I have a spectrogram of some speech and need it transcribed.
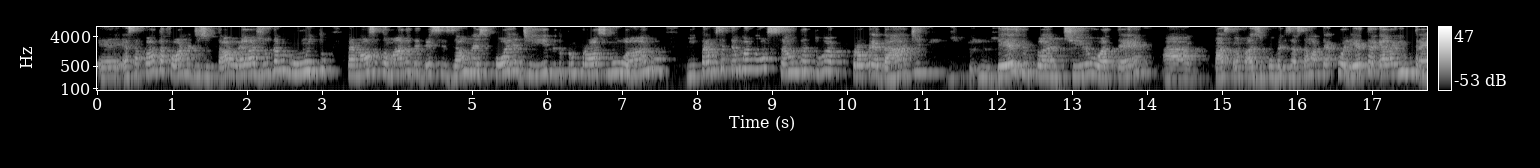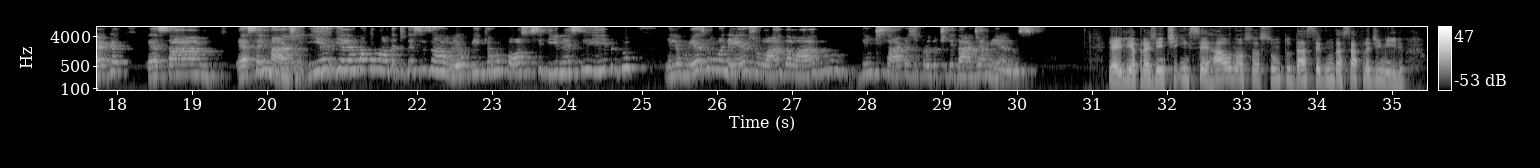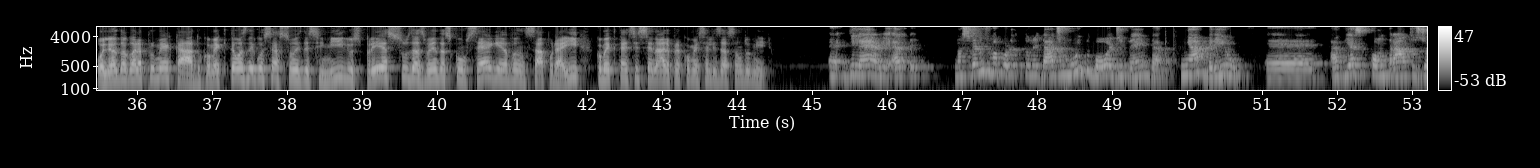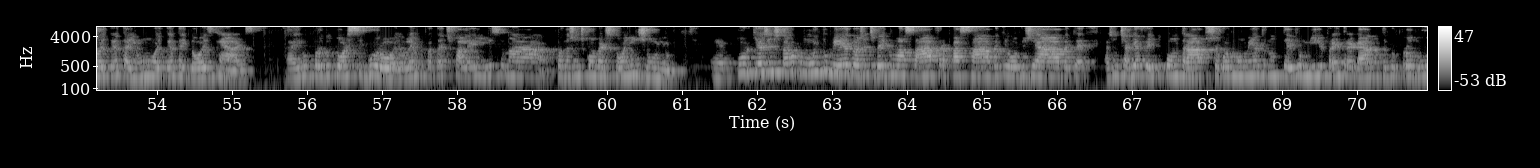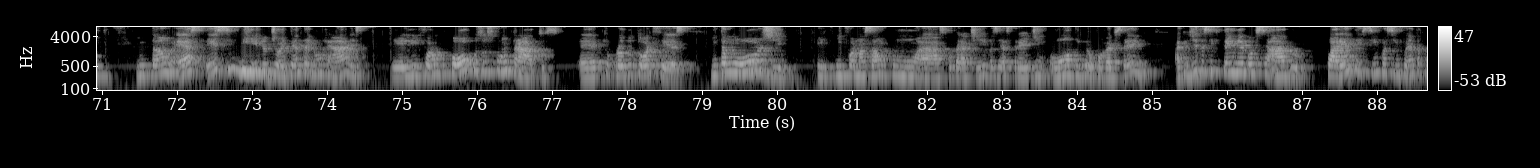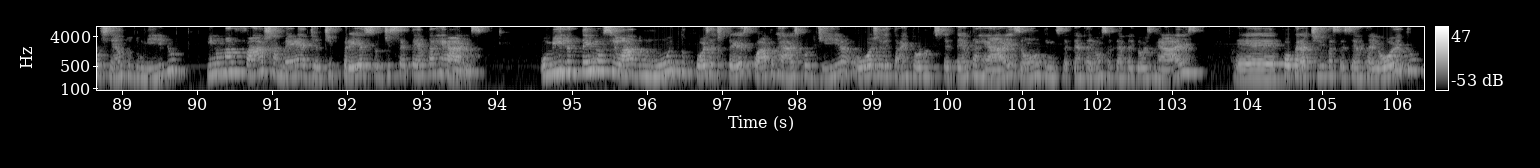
é, essa plataforma digital, ela ajuda muito para a nossa tomada de decisão na escolha de híbrido para um próximo ano e para você ter uma noção da tua propriedade, desde o plantio até a passa pela fase de pulverização até a colheita, ela entrega essa, essa imagem. E, e ele é uma tomada de decisão. Eu vi que eu não posso seguir nesse híbrido, ele é o mesmo manejo, lado a lado, 20 sacas de produtividade a menos. E aí, Lia, para a gente encerrar o nosso assunto da segunda safra de milho, olhando agora para o mercado, como é que estão as negociações desse milho, os preços, as vendas conseguem avançar por aí? Como é que está esse cenário para comercialização do milho? É, Guilherme, a, nós tivemos uma oportunidade muito boa de venda em abril. É, havia contratos de 81, 82 reais. Aí o produtor segurou. Eu lembro que eu até te falei isso na, quando a gente conversou em junho. É, porque a gente estava com muito medo, a gente veio de uma safra passada que houve geada, que a gente havia feito contrato, chegou no momento, não teve o milho para entregar, não teve o produto. Então, esse milho de 81 reais, ele foram poucos os contratos é, que o produtor fez. Então, hoje, informação com as cooperativas e as trading, ontem que eu conversei, acredita-se que tem negociado 45% a 50% do milho e numa faixa média de preço de 70 reais. O milho tem oscilado muito, coisa de 3, 4 reais por dia. Hoje ele está em torno de 70 reais, ontem 71, 72 reais é, cooperativa 68,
